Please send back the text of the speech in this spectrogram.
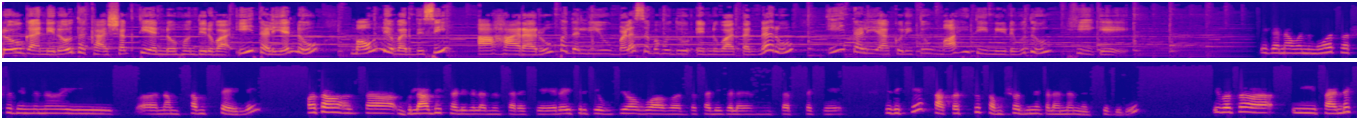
ರೋಗ ನಿರೋಧಕ ಶಕ್ತಿಯನ್ನು ಹೊಂದಿರುವ ಈ ತಳಿಯನ್ನು ಮೌಲ್ಯವರ್ಧಿಸಿ ಆಹಾರ ರೂಪದಲ್ಲಿಯೂ ಬಳಸಬಹುದು ಎನ್ನುವ ತಜ್ಞರು ಈ ತಳಿಯ ಕುರಿತು ಮಾಹಿತಿ ನೀಡುವುದು ಹೀಗೆ. ಈಗ ನಾವೊಂದು ಮೂವತ್ತು ವರ್ಷದಿಂದ ಈ ನಮ್ಮ ಸಂಸ್ಥೆಯಲ್ಲಿ ಹೊಸ ಹೊಸ ಗುಲಾಬಿ ತಳಿಗಳನ್ನು ತರಕ್ಕೆ, ರೈತರಿಗೆ ಉಪಯೋಗವಾಗುವಂತ ತಳಿಗಳನ್ನು ತರ್ಸಕ್ಕೆ ಇದಕ್ಕೆ ಸಾಕಷ್ಟು ಸಂಶೋಧನೆಗಳನ್ನ ನಡೆಸಿದ್ದೀವಿ ಇವಾಗ ಈ ಪ್ಯಾಂಡಕ್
